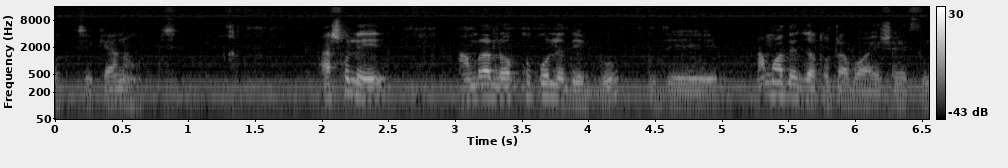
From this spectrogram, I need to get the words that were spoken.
হচ্ছে, কেন হচ্ছে? আসলে আমরা লক্ষ্য করলে দেখব যে, আমাদের যতটা বয়স হয়েছে,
